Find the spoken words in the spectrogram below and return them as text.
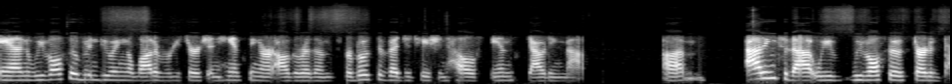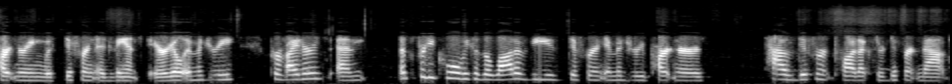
And we've also been doing a lot of research enhancing our algorithms for both the vegetation health and scouting maps. Um, adding to that, we've, we've also started partnering with different advanced aerial imagery providers. And that's pretty cool because a lot of these different imagery partners have different products or different maps,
